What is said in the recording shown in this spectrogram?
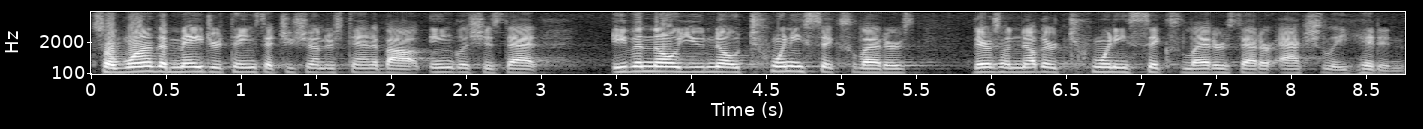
So, one of the major things that you should understand about English is that even though you know 26 letters, there's another 26 letters that are actually hidden.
